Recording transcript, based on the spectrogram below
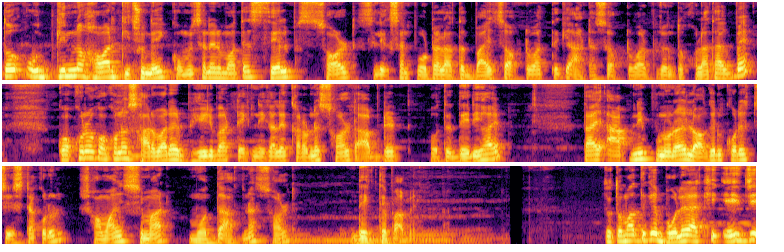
তো উদ্গিন্ন হওয়ার কিছু নেই। কমিশনের মতে সেলফ সল্ট সিলেকশন পোর্টাল অর্থাৎ বাইশে অক্টোবর থেকে আঠাশে অক্টোবর পর্যন্ত খোলা থাকবে। কখনো কখনো সার্ভারের ভিড় বা টেকনিক্যালের কারণে সল্ট আপডেট হতে দেরি হয়। তাই আপনি পুনরায় লগ করে চেষ্টা করুন। সময় সীমার মধ্যে আপনার সল্ট দেখতে পাবেন। তো তোমাদেরকে বলে রাখি, এই যে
